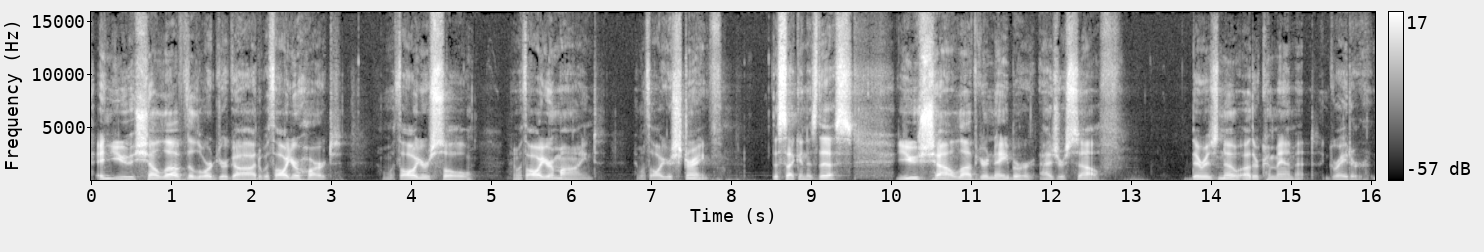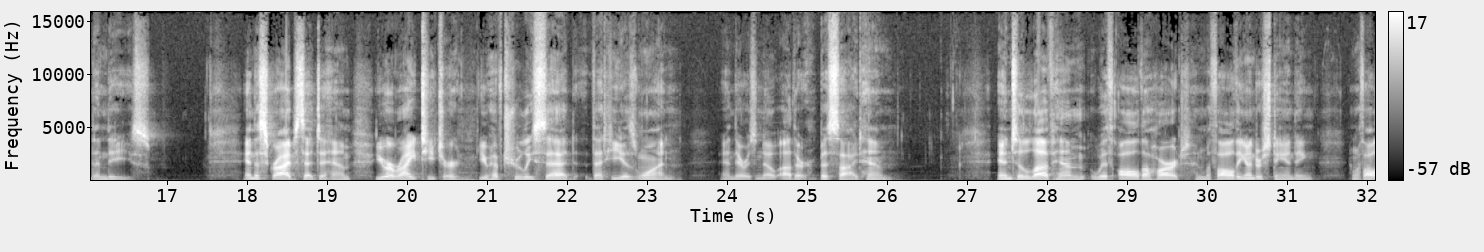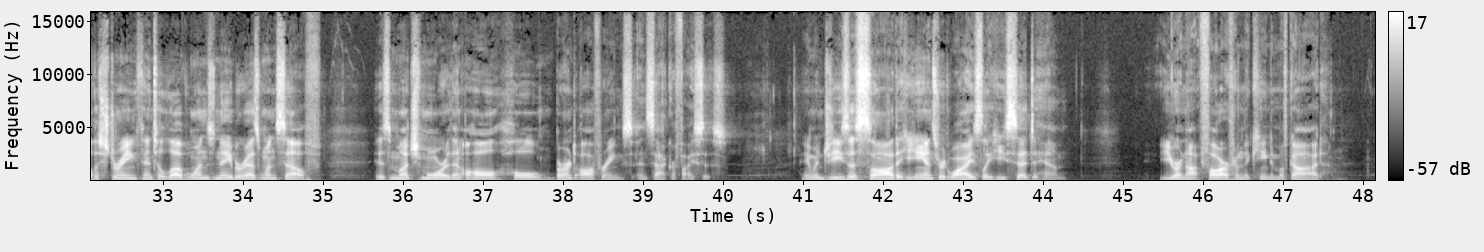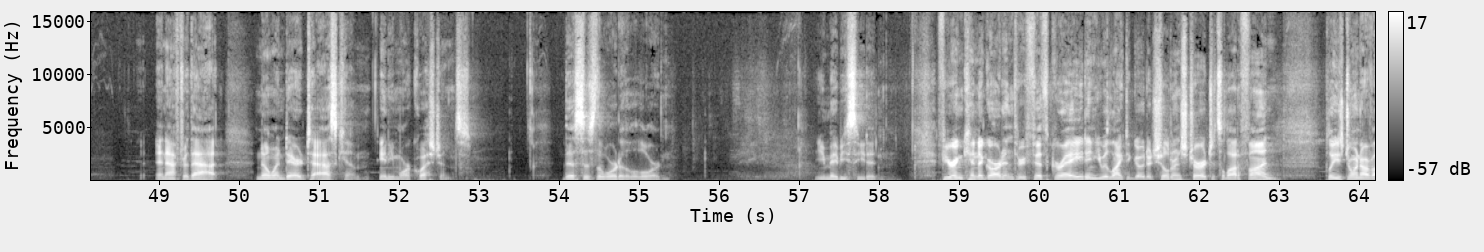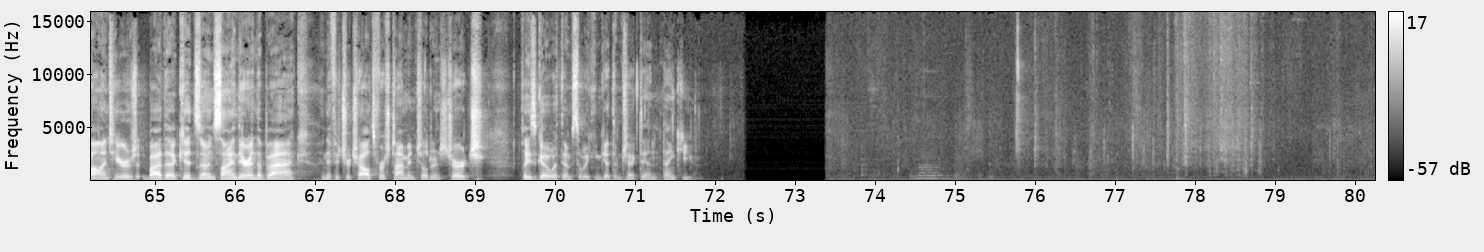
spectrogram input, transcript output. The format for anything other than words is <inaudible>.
And you shall love the Lord your God with all your heart, and with all your soul, and with all your mind, and with all your strength. The second is this You shall love your neighbor as yourself. There is no other commandment greater than these. And the scribe said to him, You are right, teacher. You have truly said that he is one, and there is no other beside him and to love him with all the heart and with all the understanding and with all the strength, and to love one's neighbor as oneself is much more than all whole burnt offerings and sacrifices. And when Jesus saw that he answered wisely, he said to him, You are not far from the kingdom of God. And after that, no one dared to ask him any more questions. This is the word of the Lord. You may be seated. If you're in kindergarten through fifth grade and you would like to go to children's church, it's a lot of fun. Please join our volunteers by the Kids Zone sign there in the back. And if it's your child's first time in children's church, please go with them so we can get them checked in. Thank you.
